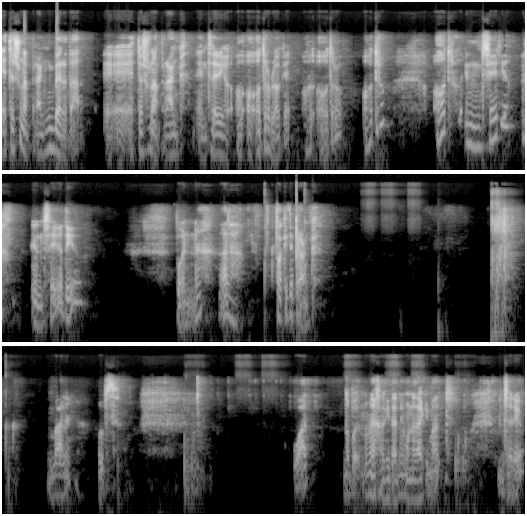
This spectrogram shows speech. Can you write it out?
Esto es una prank, ¿verdad? Eh, esto es una prank, en serio. otro bloque. otro. Otro. Otro. ¿En serio? ¿En serio, tío? Pues nada, hala. Fuck it prank. Vale. Ups. What? No, puedo, no me deja quitar ninguna de aquí más. ¿En serio?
